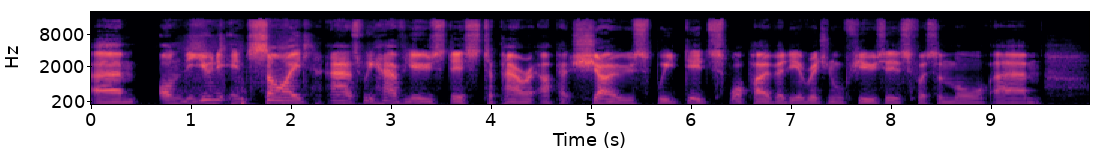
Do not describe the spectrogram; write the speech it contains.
Um, on the unit inside, as we have used this to power it up at shows, we did swap over the original fuses for some more um,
